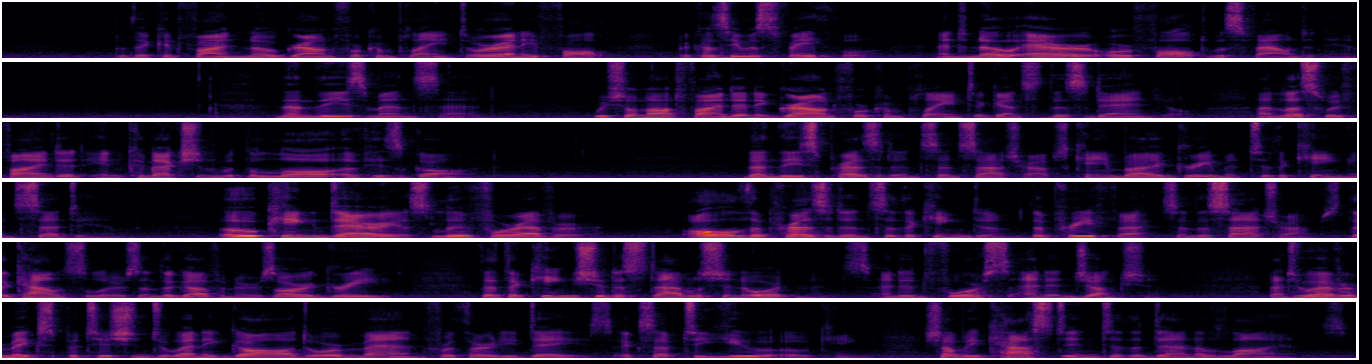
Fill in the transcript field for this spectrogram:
but they could find no ground for complaint or any fault, because he was faithful and no error or fault was found in him. Then these men said, We shall not find any ground for complaint against this Daniel, unless we find it in connection with the law of his God. Then these presidents and satraps came by agreement to the king and said to him, O King Darius, live forever. All the presidents of the kingdom, the prefects and the satraps, the counselors and the governors are agreed that the king should establish an ordinance and enforce an injunction that whoever makes petition to any god or man for thirty days, except to you, O king, shall be cast into the den of lions.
